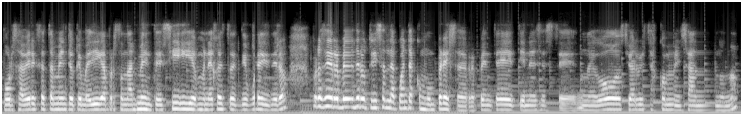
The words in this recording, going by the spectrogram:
por saber exactamente o que me diga personalmente si manejo este tipo de dinero, pero si de repente lo utilizas la cuenta como empresa, de repente tienes este un negocio, algo estás comenzando, ¿no?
